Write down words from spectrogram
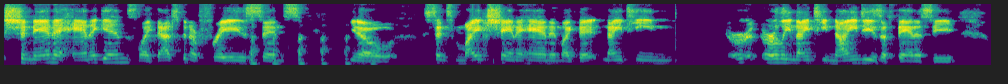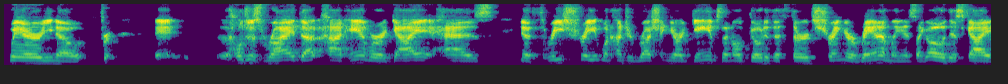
Shanahanigans, like that's been a phrase since, you know, since Mike Shanahan in like the 19 early 1990s of fantasy, where, you know, for, he'll just ride that hot hand where a guy has you know three straight 100 rushing yard games, then he'll go to the third stringer randomly, and it's like, oh, this guy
